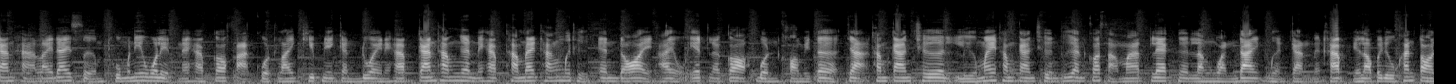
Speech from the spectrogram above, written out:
การหารายได้เสริม t ูมันนี่วอลเล็ตนะครับก็ฝากกดไลค์คลิปนี้กันด้วยนะครับการทำเงินนะครับทำได้ทั้งมือถือ Android iOS แล้วก็บนคอมพิวเตอร์จะทำการเชิญหรือือไม่ทำการเชิญเพื่อนก็สามารถแลกเงินรางวัลได้เหมือนกันนะครับเดี๋ยวเราไปดูขั้นตอน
